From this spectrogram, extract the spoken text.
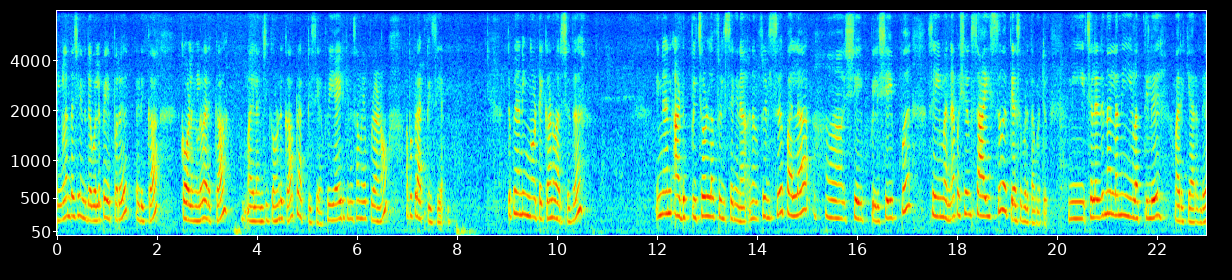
നിങ്ങൾ എന്താ ചെയ്യേണ്ടത് ഇതേപോലെ പേപ്പർ എടുക്കുക കോളങ്ങൾ വരയ്ക്കുക മൈലാഞ്ചി അക്കൗണ്ട് എടുക്കുക പ്രാക്ടീസ് ചെയ്യുക ഫ്രീ ആയിരിക്കുന്ന സമയം എപ്പോഴാണോ അപ്പോൾ പ്രാക്ടീസ് ചെയ്യാം. ഇതിപ്പോൾ ഞാൻ ഇങ്ങോട്ടേക്കാണ് വരച്ചത്. ഞാൻ അടുപ്പിച്ചുള്ള ഫ്രിൽസ് എങ്ങനെയാണ് ഫ്രിൽസ് പല ഷേപ്പിൽ ഷേപ്പ് സെയിം തന്നെ പക്ഷെ സൈസ് വ്യത്യാസപ്പെടുത്താൻ പറ്റും. നീ ചിലർ നല്ല നീളത്തിൽ വരയ്ക്കാറുണ്ട്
